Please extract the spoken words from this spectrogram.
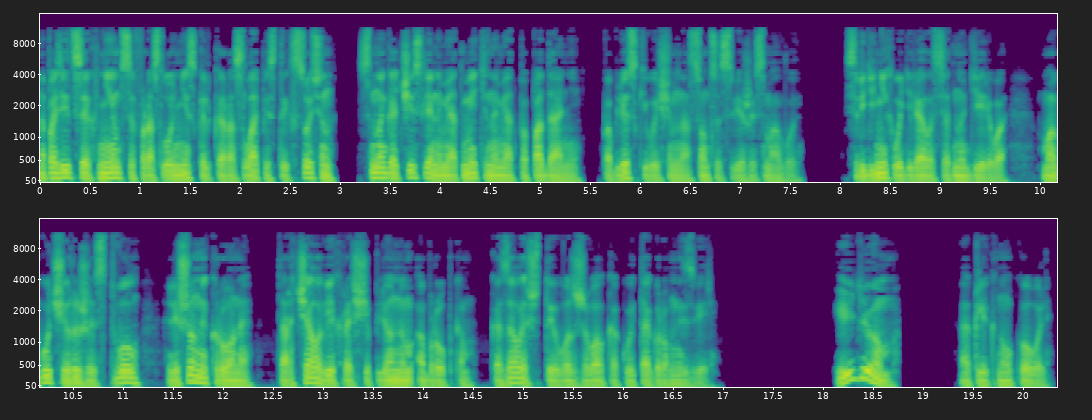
На позициях немцев росло несколько разлапистых сосен с многочисленными отметинами от попаданий, поблескивающим на солнце свежей смолой. Среди них выделялось одно дерево. Могучий рыжий ствол, лишенный кроны, торчал вверх расщепленным обрубком. Казалось, что его сживал какой-то огромный зверь. «Идем», — окликнул Коваль.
